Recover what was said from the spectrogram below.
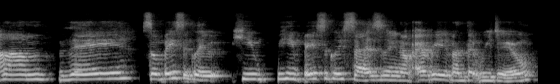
um, they so basically he he basically says, you know, every event that we do,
